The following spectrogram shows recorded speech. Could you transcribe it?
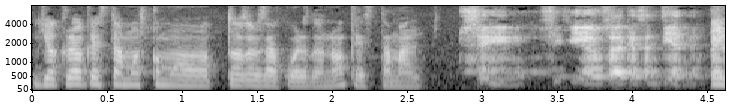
yo creo que estamos como todos de acuerdo, ¿no? Que está mal. Sí, sí, sí, o sea, que se entiende. Y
